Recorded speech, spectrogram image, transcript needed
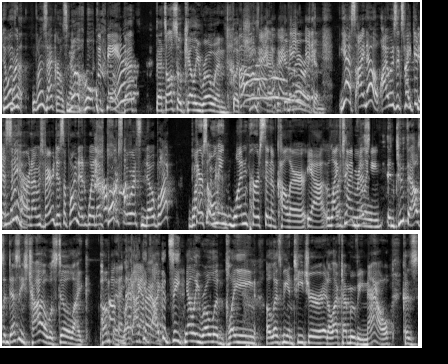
Who was We're- that? What is that girl's name? No, no, band? that's that's also Kelly Rowan, but Oh, she's okay, okay. African American. It- Yes, I know. I was expecting to see her, and I was very disappointed when, of course, there was no black. black there's women. only one person of color. Yeah, Lifetime really. Des- in 2000, Destiny's Child was still like pumping. Pumping. Like I Yeah. could I could see Kelly Rowland playing a lesbian teacher in a Lifetime movie now because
